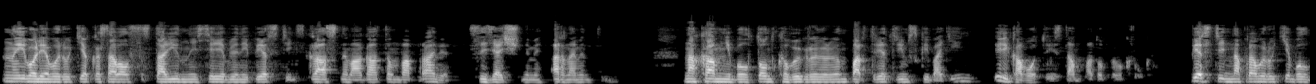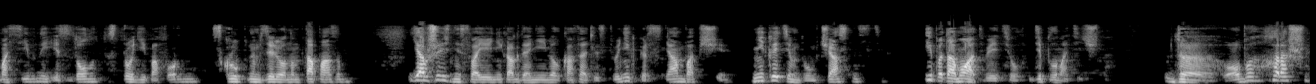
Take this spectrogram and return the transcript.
На его левой руке красовался старинный серебряный перстень с красным агатом в оправе с изящными орнаментами. На камне был тонко выгравирован портрет римской богини или кого-то из дам подобного круга. Перстень на правой руке был массивный, из золота, строгий по форме, с крупным зеленым топазом. Я в жизни своей никогда не имел касательства ни к перстням вообще, ни к этим двум частности, и потому ответил дипломатично. Да оба хороши.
